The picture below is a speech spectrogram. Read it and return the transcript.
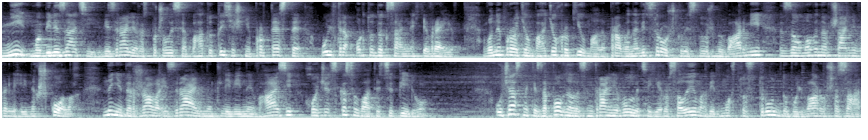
Ні, мобілізації в Ізраїлі розпочалися багатотисячні протести ультраортодоксальних євреїв. Вони протягом багатьох років мали право на відсрочку від служби в армії за умови навчання в релігійних школах. Нині держава Ізраїль на тлі війни в Газі хоче скасувати цю пільгу. Учасники заповнили центральні вулиці Єрусалима від мосту Струн до бульвару Шазар.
